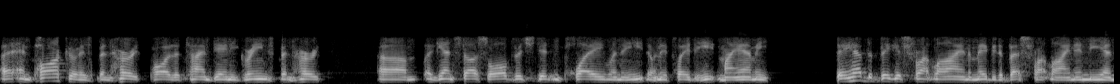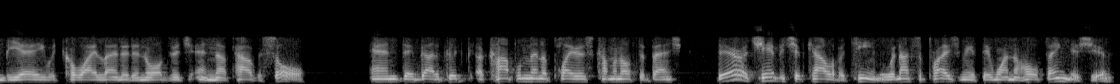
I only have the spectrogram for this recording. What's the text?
Uh, and Parker has been hurt part of the time. Danny Green's been hurt um, against us. Aldridge didn't play when the Heat when they played the Heat in Miami. They have the biggest front line and maybe the best front line in the NBA with Kawhi Leonard and Aldridge and uh, Pau Gasol. And they've got a good a complement of players coming off the bench. They're a championship caliber team. It would not surprise me if they won the whole thing this year.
